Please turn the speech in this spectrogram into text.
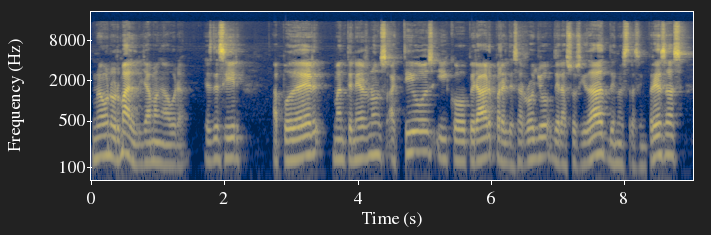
nuevo normal, llaman ahora. Es decir, a poder mantenernos activos y cooperar para el desarrollo de la sociedad, de nuestras empresas,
